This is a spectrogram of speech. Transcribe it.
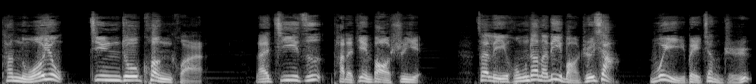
他挪用。荆州矿款，来集资他的电报事业，在李鸿章的力保之下，未被降职。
